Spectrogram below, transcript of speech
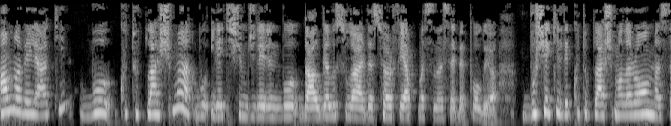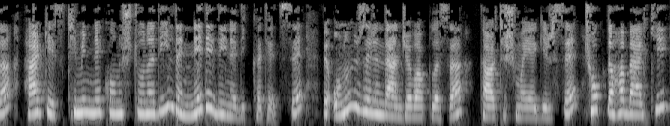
Ama ve lakin bu kutuplaşma bu iletişimcilerin bu dalgalı sularda sörf yapmasına sebep oluyor. Bu şekilde kutuplaşmalar olmasa herkes kimin ne konuştuğuna değil de ne dediğine dikkat etse ve onun üzerinden cevaplasa tartışmaya girse çok daha belki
